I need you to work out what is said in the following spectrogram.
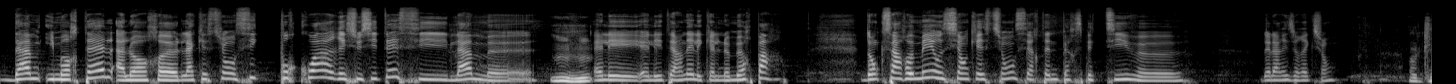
d'âme immortelle. Alors euh, la question aussi, pourquoi ressusciter si l'âme Mhm. elle est elle est éternelle et qu'elle ne meurt pas? Donc ça remet aussi en question certaines perspectives euh, de la résurrection. Ok,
